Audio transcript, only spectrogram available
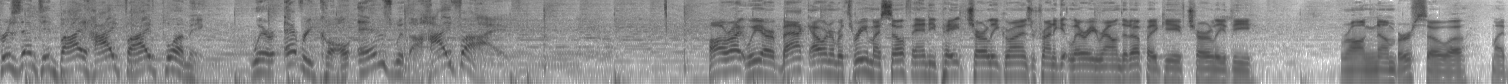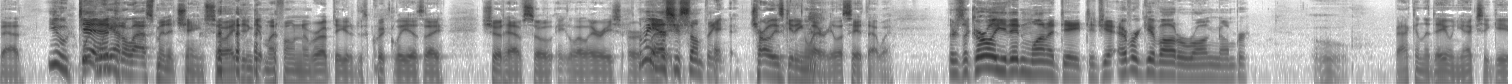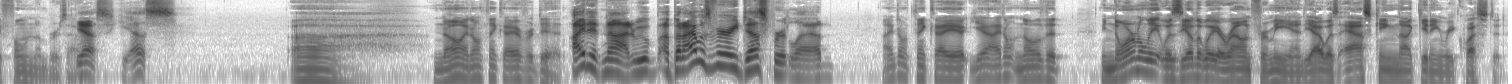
Presented by High Five Plumbing, where every call ends with a high five. All right, we are back. Hour number three. Myself, Andy Pate, Charlie Grimes. We're trying to get Larry rounded up. I gave Charlie the wrong number, so uh, my bad. You did. We, had a last minute change, so I didn't get my phone number updated as quickly as I should have. So eh, Larry's. Or Let me ask you something. Eh, Charlie's getting Larry. Let's say it that way. There's a girl you didn't want to date. Did you ever give out a wrong number? Ooh, back in the day when you actually gave phone numbers out. Yes, yes. Uh, no, I don't think I ever did. I did not, uh, but I was very desperate, lad. I don't think I. Uh, yeah, I don't know that. I mean, normally it was the other way around for me, Andy. I was asking, not getting requested.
